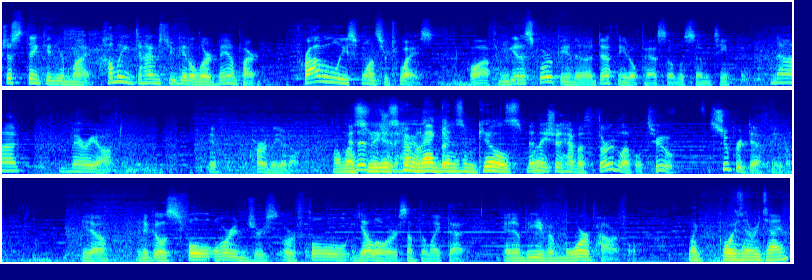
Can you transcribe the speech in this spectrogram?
Just think in your mind. How many times do you get a Lord Vampire? Probably once or twice. How often you get a Scorpion to a Death Needle past level 17? Not very often, if hardly at all. Unless you're just a back getting some kills. Then but- they should have a third level too, Super Death Needle. You know, and it goes full orange or, or full yellow or something like that, and it'll be even more powerful. like poison every time.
